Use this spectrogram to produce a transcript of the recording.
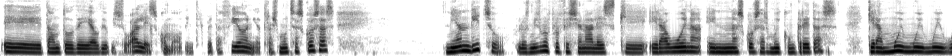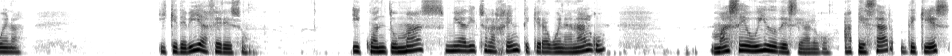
eh, tanto de audiovisuales como de interpretación y otras muchas cosas, me han dicho los mismos profesionales que era buena en unas cosas muy concretas, que era muy, muy, muy buena y que debía hacer eso. Y cuanto más me ha dicho la gente que era buena en algo, más he oído de ese algo, a pesar de que es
